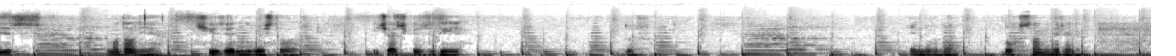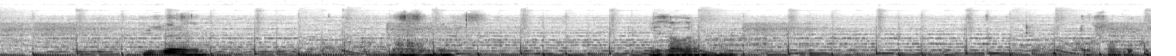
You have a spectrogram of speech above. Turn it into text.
Bir madalya 255 dolar. Hiç aç gözü değil. Dur. Şimdi buna 90 verelim. 100 verelim. Bana. Vize alırım. ben. 99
